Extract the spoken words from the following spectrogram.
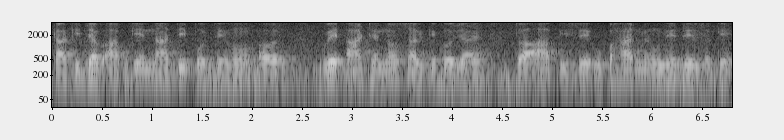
ताकि जब आपके नाती पोते हों और वे आठ या नौ साल के हो जाएँ तो आप इसे उपहार में उन्हें दे सकें।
